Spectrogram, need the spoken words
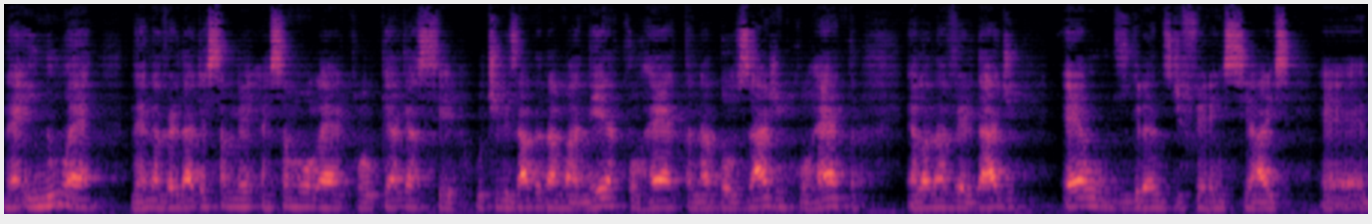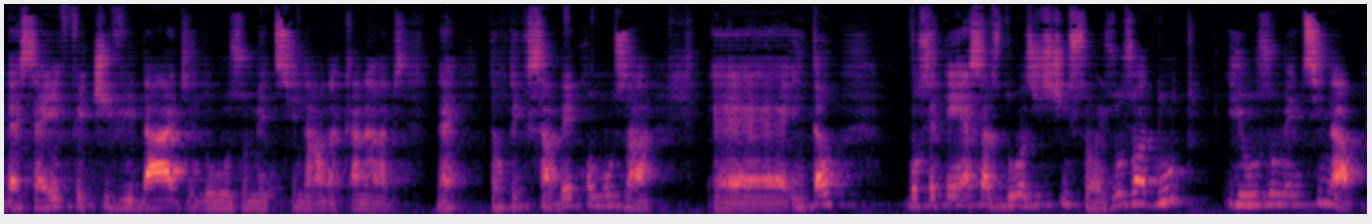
né? e não é. Né? Na verdade, essa, essa molécula, o THC, utilizada da maneira correta, na dosagem correta, ela na verdade é um dos grandes diferenciais é, dessa efetividade do uso medicinal da cannabis. Né? Então tem que saber como usar. É, então você tem essas duas distinções: uso adulto e uso medicinal.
